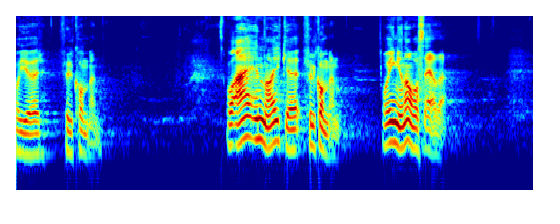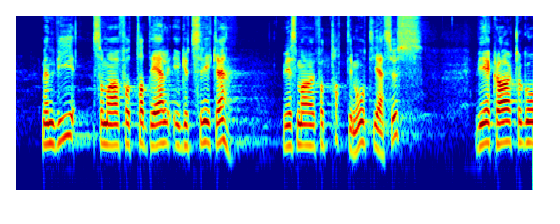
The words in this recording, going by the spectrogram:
og gjør fullkommen. Og jeg er ennå ikke fullkommen, og ingen av oss er det. Men vi som har fått ta del i Guds rike, vi som har fått tatt imot Jesus, vi er klar til å gå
